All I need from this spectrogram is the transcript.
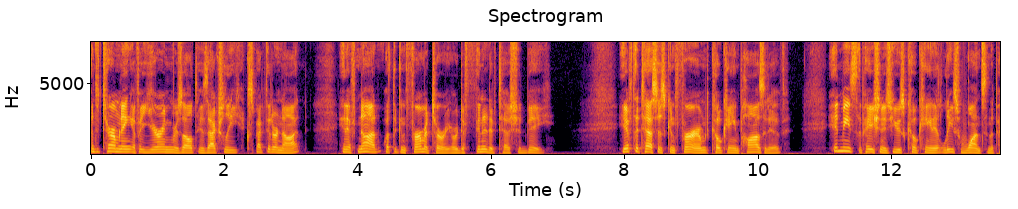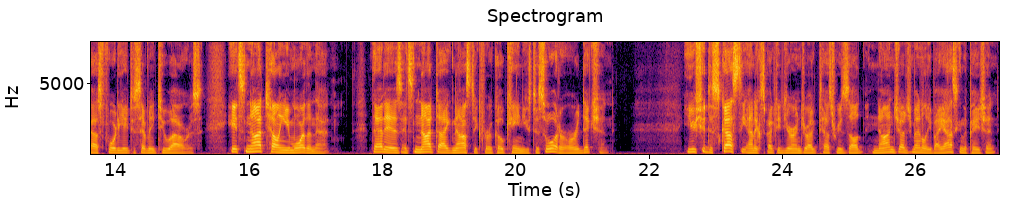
on determining if a urine result is actually expected or not, and if not, what the confirmatory or definitive test should be. If the test is confirmed cocaine positive, it means the patient has used cocaine at least once in the past 48 to 72 hours. It's not telling you more than that. That is, it's not diagnostic for a cocaine use disorder or addiction. You should discuss the unexpected urine drug test result non judgmentally by asking the patient,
